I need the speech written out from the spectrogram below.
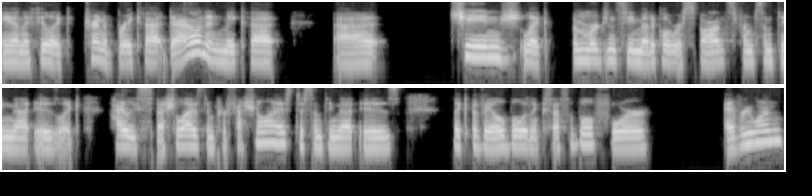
And i feel like trying to break that down and make that uh, change like emergency medical response from something that is like highly specialized and professionalized to something that is like available and accessible for everyone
